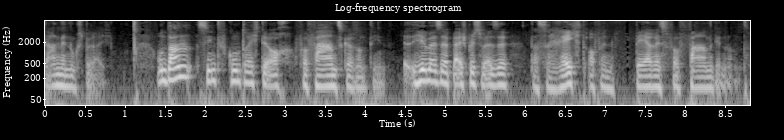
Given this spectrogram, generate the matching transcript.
der Anwendungsbereich. Und dann sind Grundrechte auch Verfahrensgarantien. Hierbei sei beispielsweise das Recht auf ein faires Verfahren genannt.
